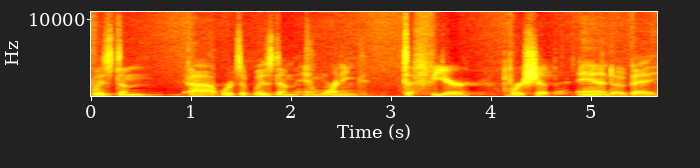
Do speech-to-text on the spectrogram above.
wisdom, uh, words of wisdom and warning to fear, worship, and obey.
